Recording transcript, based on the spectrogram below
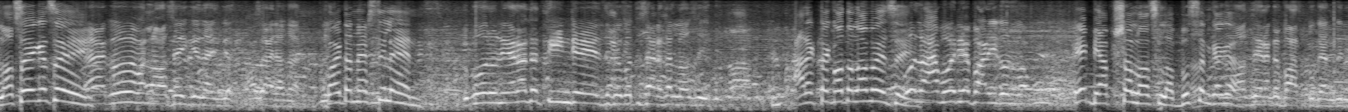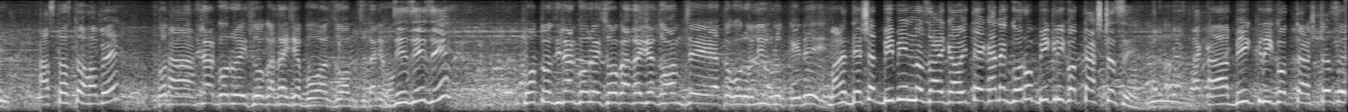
লস হয়ে গেছে? হ্যাঁ হয়ে কয়টা নেটছিলেন গরু নিয়ে না তো তিনটে দুটো করতে চার হাজার লস গেছে। আরেকটা কত লাভ হয়েছে? ও লাভ হয়ে বাড়ি এই ব্যবসা লস লাভ বুঝছেন কাকা? বাঁচবো কেমন আস্তে আস্তে হবে? হ্যাঁ। জেলার গরু এই চৌক আছে বস জমছে তাহলে জি জি জি। কত জেলার গরু এই চৌক আছে জমছে এত গরু হলি ওগুলো মানে দেশের বিভিন্ন জায়গা হইতে এখানে গরু বিক্রি করতে আসতেছে। বিক্রি করতে আসতেছে।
